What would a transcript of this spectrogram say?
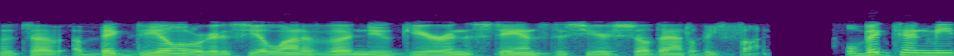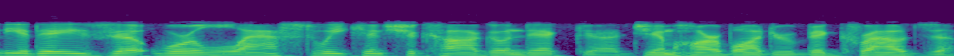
it's a, a big deal. We're going to see a lot of uh, new gear in the stands this year, so that'll be fun. Well, Big Ten Media Days uh, were last week in Chicago, Nick. Uh, Jim Harbaugh drew big crowds uh,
